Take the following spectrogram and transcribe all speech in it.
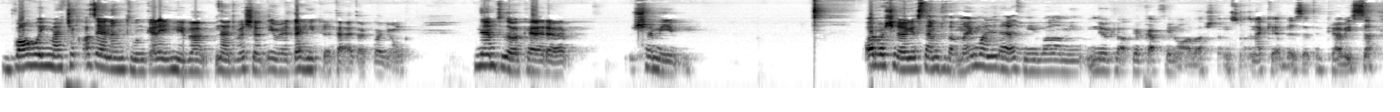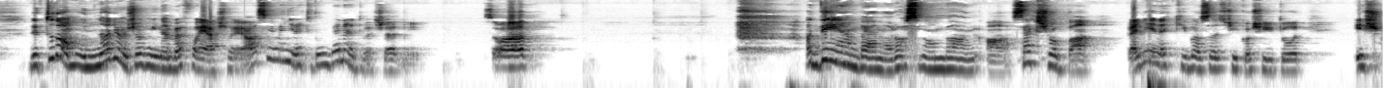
Van, hogy már csak azért nem tudunk eléggében nedvesedni, mert dehidratáltak vagyunk. Nem tudok erre semmi Orvosilag ezt nem tudom megmagyarázni, valami nőklapja kafén olvastam, szóval ne kérdezzetek rá vissza. De tudom, hogy nagyon sok minden befolyásolja azt, hogy mennyire tudunk benedvesedni. Szóval a DM-ben, a Rosszmanban, a szexshopban vegyél egy kibaszott csikosítót, és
